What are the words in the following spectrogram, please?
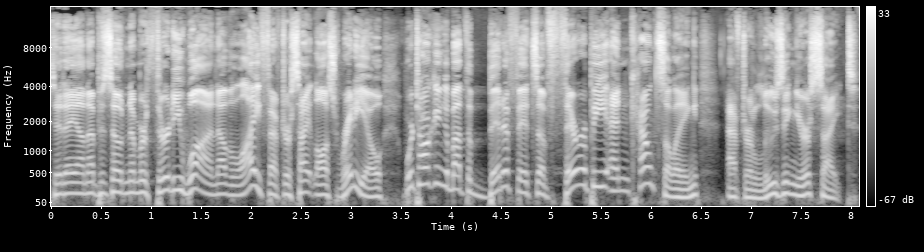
Today, on episode number 31 of Life After Sight Loss Radio, we're talking about the benefits of therapy and counseling after losing your sight.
